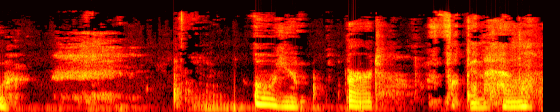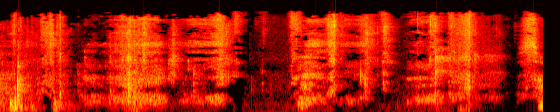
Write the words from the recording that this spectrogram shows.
Ooh. Oh, you bird. Fucking hell. So,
